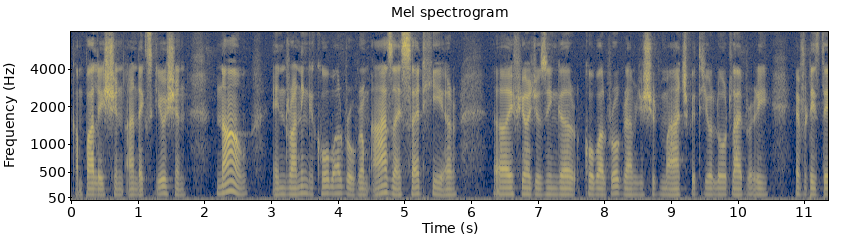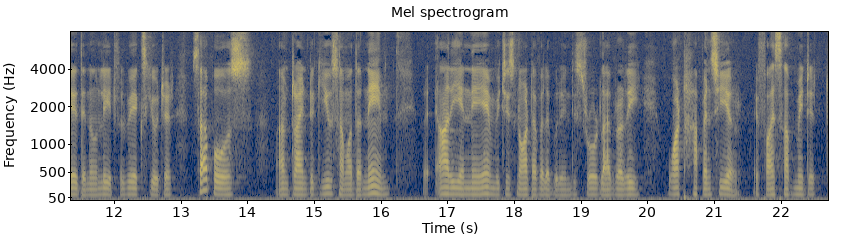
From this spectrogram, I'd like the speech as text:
compilation and execution. Now in running a COBOL program as I said here uh, if you are using a COBOL program you should match with your load library. If it is there then only it will be executed. Suppose I'm trying to give some other name RENAM which is not available in this load library. What happens here if I submit it?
